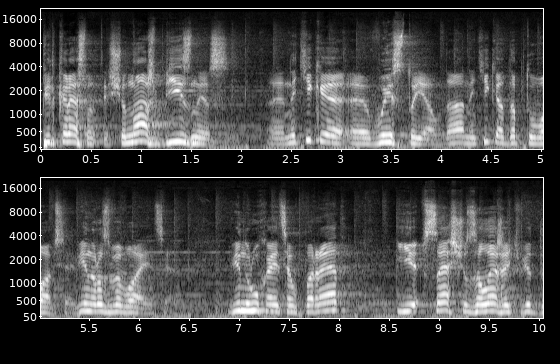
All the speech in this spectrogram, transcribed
підкреслити, що наш бізнес е, не тільки е, вистояв, не тільки адаптувався, він розвивається, він рухається вперед. І все, що залежить від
